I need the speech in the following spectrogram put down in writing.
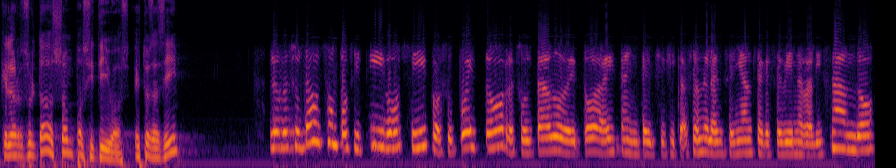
que los resultados son positivos. ¿Esto es así? Los resultados son positivos, sí, por supuesto, resultado de toda esta intensificación de la enseñanza que se viene realizando,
